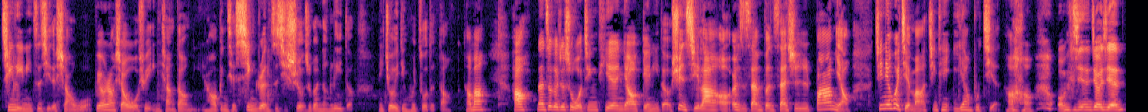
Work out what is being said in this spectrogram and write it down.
清理你自己的小我，不要让小我去影响到你，然后并且信任自己是有这个能力的。你就一定会做得到，好吗？好，那这个就是我今天要给你的讯息啦。哦，二十三分三十八秒，今天会减吗？今天一样不减啊。我们今天就先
